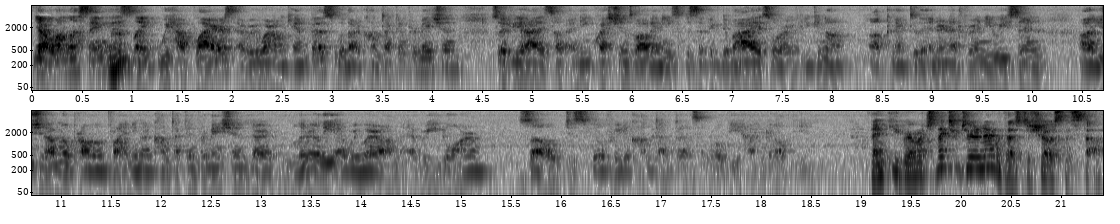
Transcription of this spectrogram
Yeah, one last thing Mhm. is like we have flyers everywhere on campus with our contact information. So if you guys have any questions about any specific device or if you cannot uh, connect to the internet for any reason, uh, you should have no problem finding our contact information. They're literally everywhere on every dorm. So just feel free to contact us and we'll be happy to help you. Thank you very much. Thanks for tuning in with us to show us this stuff.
